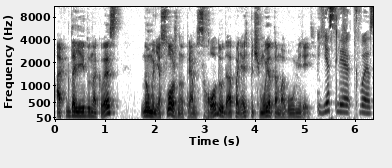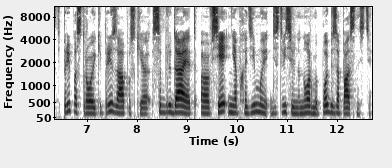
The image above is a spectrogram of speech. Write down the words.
А когда я иду на квест, ну, мне сложно прям сходу, да, понять, почему я там могу умереть. Если квест при постройке, при запуске соблюдает э, все необходимые действительно нормы по безопасности,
